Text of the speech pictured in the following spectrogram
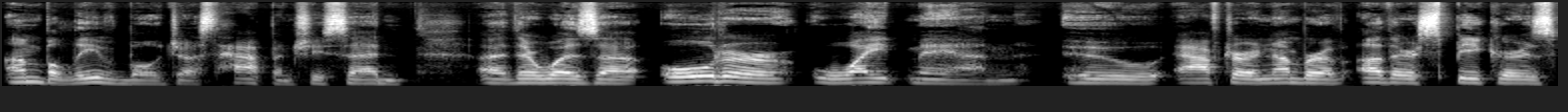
unbelievable just happened. She said uh, there was an older white man who, after a number of other speakers,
